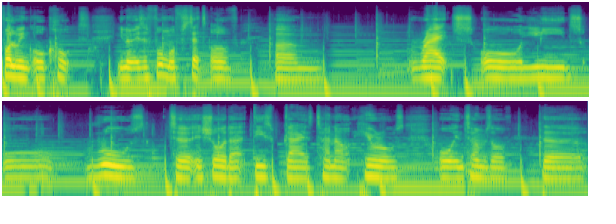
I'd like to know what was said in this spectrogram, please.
Following or cult. You know, is a form of set of um, rights or leads or rules to ensure that these guys turn out heroes or in terms of the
